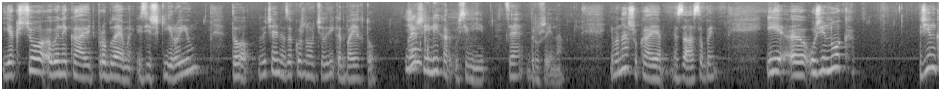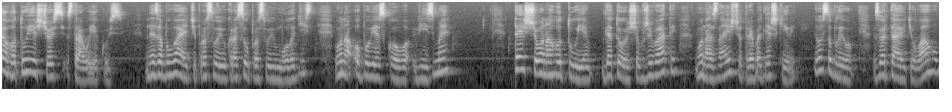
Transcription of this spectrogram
якщо виникають проблеми зі шкірою, то, звичайно, за кожного чоловіка дбає хто? Перший лікар у сім'ї це дружина. І вона шукає засоби. І е, у жінок Жінка готує щось, страву якусь. Не забуваючи про свою красу, про свою молодість, вона обов'язково візьме те, що вона готує для того, щоб вживати, вона знає, що треба для шкіри. І особливо звертають увагу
